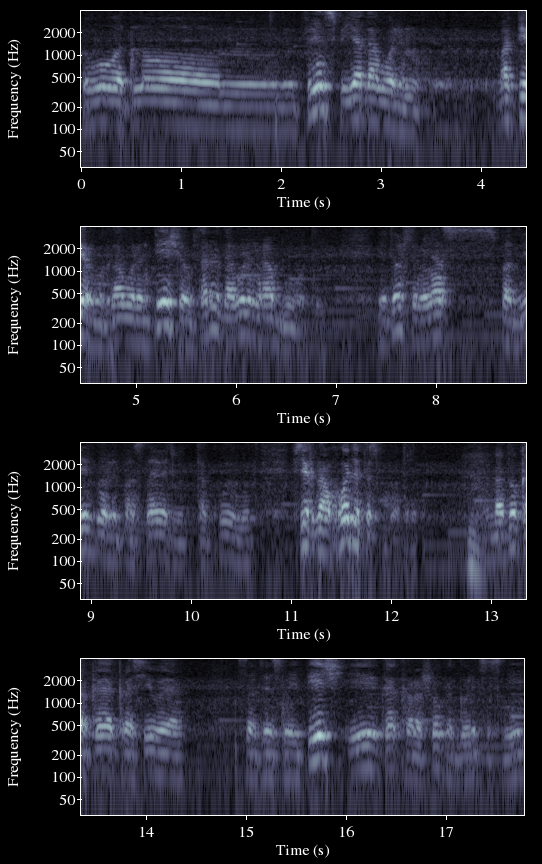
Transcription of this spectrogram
Вот, но, в принципе, я доволен. Во-первых, доволен печью, во-вторых, доволен работой. И то, что меня сподвигнули поставить вот такую вот... Все к нам ходят и смотрят на то, какая красивая, соответственно, и печь, и как хорошо, как говорится, с ней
